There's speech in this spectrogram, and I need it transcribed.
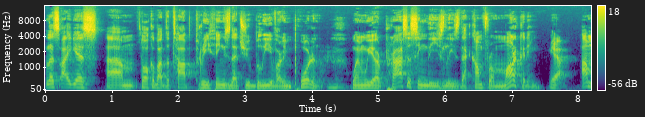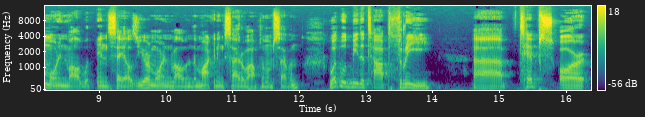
Let's, I guess, um, talk about the top three things that you believe are important mm-hmm. when we are processing these leads that come from marketing. Yeah. I'm more involved with, in sales. You're more involved in the marketing side of Optimum 7. What would be the top three uh, tips or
